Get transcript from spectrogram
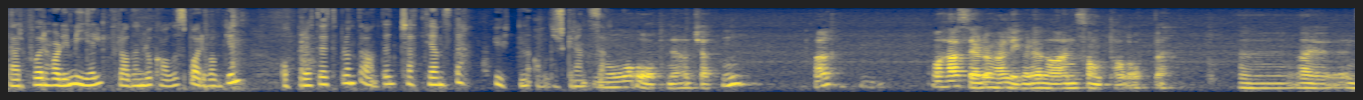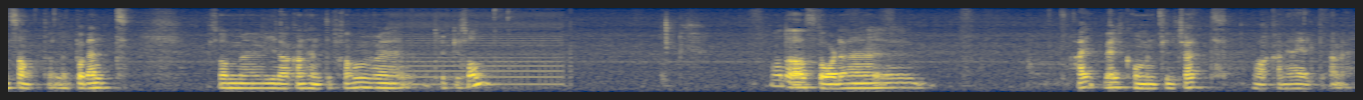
Derfor har de med hjelp fra den lokale sparebanken opprettet bl.a. en chattjeneste uten aldersgrense. Nå åpner jeg chatten her. Og her ser du, her ligger det da en samtale oppe. Eh, nei, en samtale på vent. Som vi da kan hente fram ved å trykke sånn. Og da står det Hei, velkommen til chat. Hva kan jeg hjelpe deg med?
